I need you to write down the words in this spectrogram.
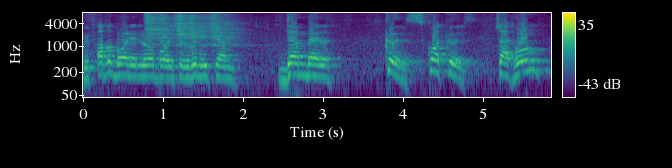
with upper body and lower body. So we're going to hit some dumbbell curls, squat curls. So at home,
